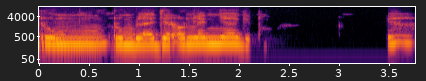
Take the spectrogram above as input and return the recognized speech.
room. room belajar onlinenya gitu. Ya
